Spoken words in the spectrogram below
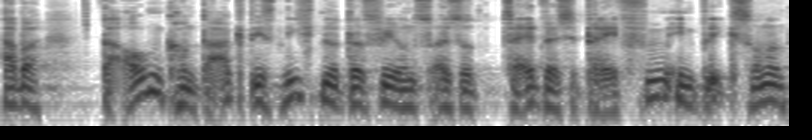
Aber der Augenkontakt ist nicht nur, dass wir uns also zeitweise treffen im Blick, sondern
